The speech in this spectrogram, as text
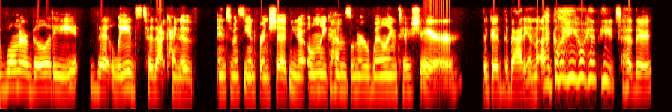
vulnerability that leads to that kind of intimacy and friendship, you know, only comes when we're willing to share the good, the bad, and the ugly with each other.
